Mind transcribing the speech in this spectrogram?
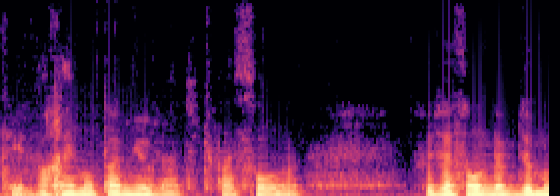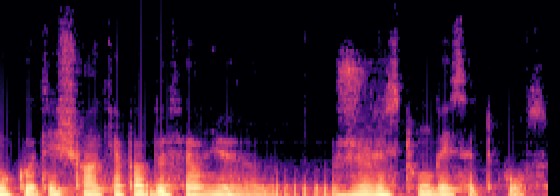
fais vraiment pas mieux, là. De toute façon, de toute façon, même de mon côté, je serais incapable de faire mieux. Je laisse tomber cette course,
